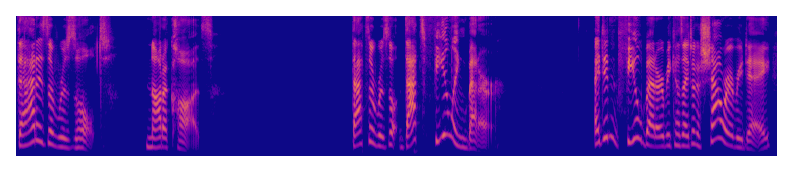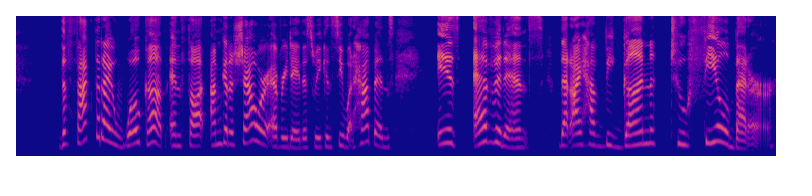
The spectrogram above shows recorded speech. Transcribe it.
that is a result, not a cause. That's a result. That's feeling better. I didn't feel better because I took a shower every day. The fact that I woke up and thought, I'm going to shower every day this week and see what happens is evidence that I have begun to feel better.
